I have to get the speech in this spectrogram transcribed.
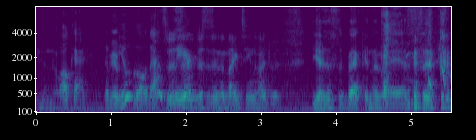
You know. Okay. The Fifth- bugle. That's So this, weird. is, this is in the 1900s. Yeah, this is back in the last century.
